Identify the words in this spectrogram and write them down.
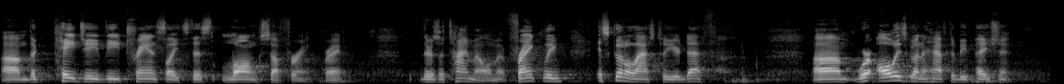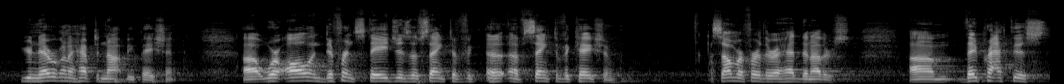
Um, the KJV translates this long suffering, right? There's a time element. Frankly, it's going to last till your death. Um, we're always going to have to be patient. You're never going to have to not be patient. Uh, we're all in different stages of, sanctifi- uh, of sanctification. Some are further ahead than others. Um, they practice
